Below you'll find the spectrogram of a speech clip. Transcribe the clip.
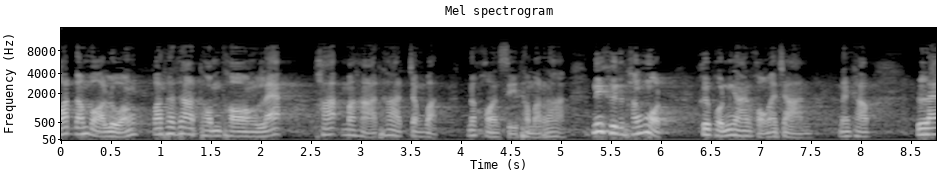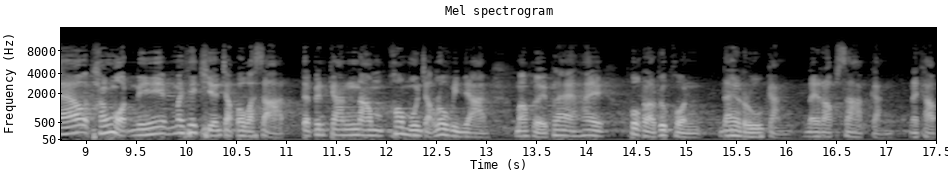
วัดน้ำบ่อหลวง วัดพระธาตุทอมทอง และพระมหาธาตุจังหวัดนครศรีธรรมราช นี่คือทั้งหมดคือผลงานของอาจารย์นะครับ แล้วทั้งหมดนี้ไม่ใช่เขียนจากประวัติศาสตร์ แต่เป็นการนำข้อมูลจากโลกวิญญาณ มาเผยแพร่ให้พวกเราทุกคนได้รู้กัน ได้รับทราบกันนะครับ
